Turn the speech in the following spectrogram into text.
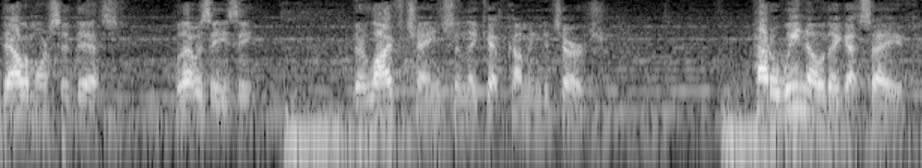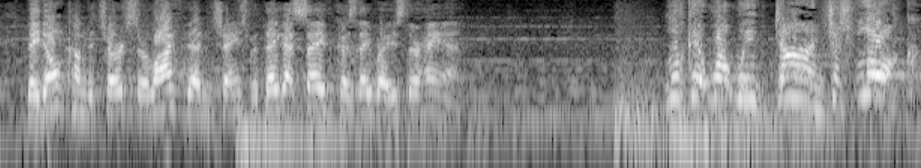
Dallimore said this, Well, that was easy. Their life changed and they kept coming to church. How do we know they got saved? They don't come to church, their life doesn't change, but they got saved because they raised their hand. Look at what we've done. Just look.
